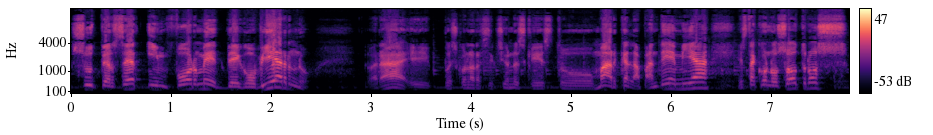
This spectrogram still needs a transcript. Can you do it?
su tercer informe de gobierno hará eh, pues con las restricciones que esto marca, la pandemia. Está con nosotros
